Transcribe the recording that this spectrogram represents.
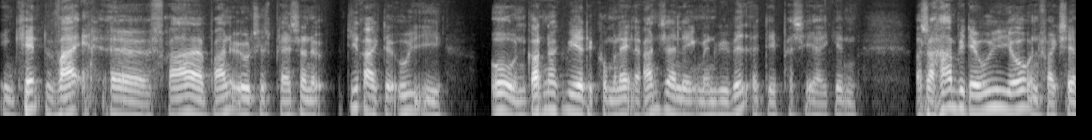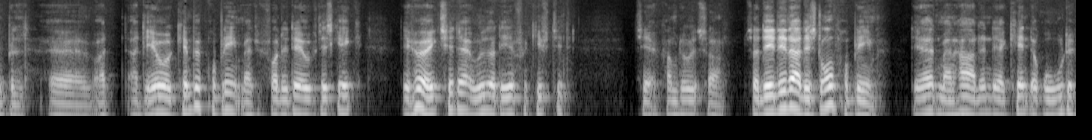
en kendt vej øh, fra brandøvelsespladserne direkte ud i åen. Godt nok via det kommunale renseanlæg, men vi ved, at det passerer igennem. Og så har vi det ude i åen for eksempel, øh, og, og det er jo et kæmpe problem, at få det derud. Det, skal ikke, det hører ikke til derude, og det er for giftigt til at komme derud. Så, så det er det, der er det store problem. Det er, at man har den der kendte rute.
